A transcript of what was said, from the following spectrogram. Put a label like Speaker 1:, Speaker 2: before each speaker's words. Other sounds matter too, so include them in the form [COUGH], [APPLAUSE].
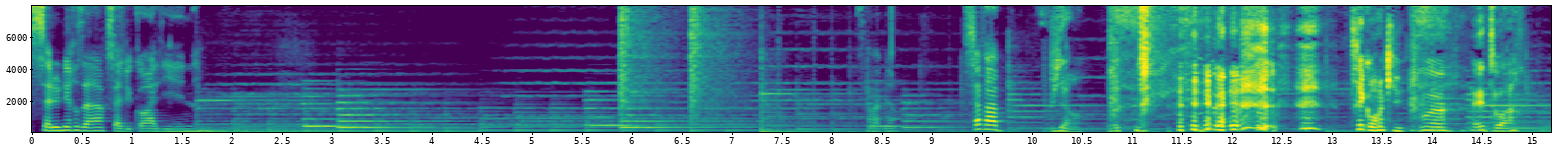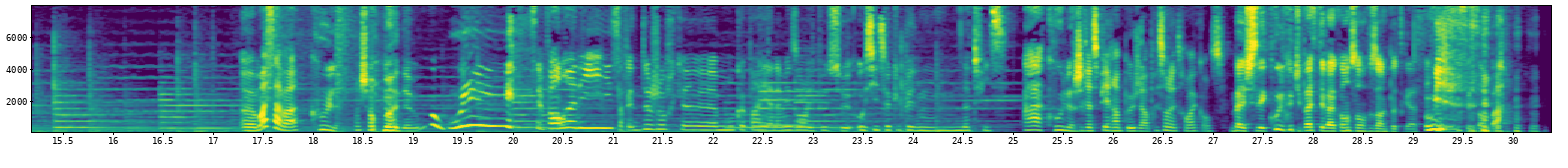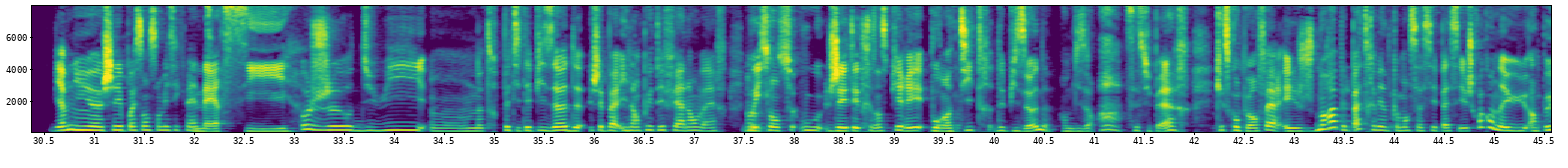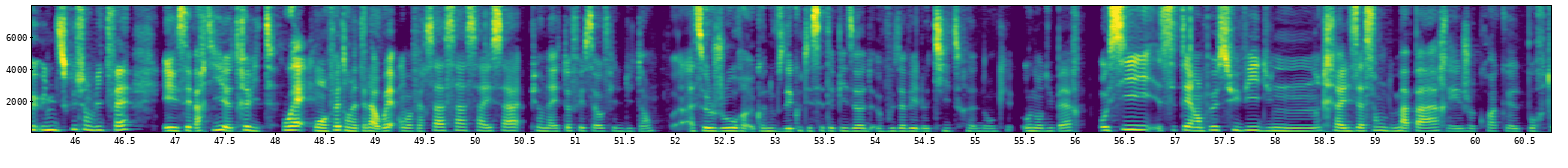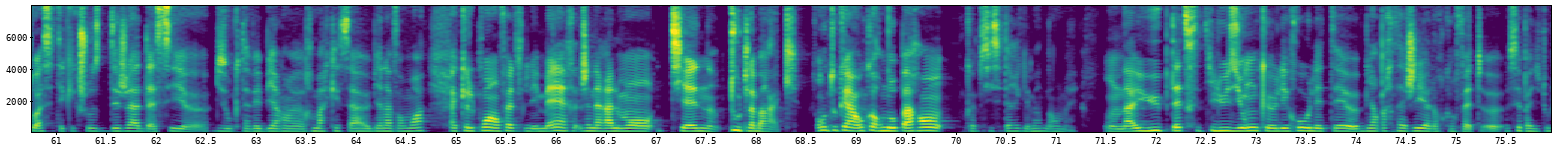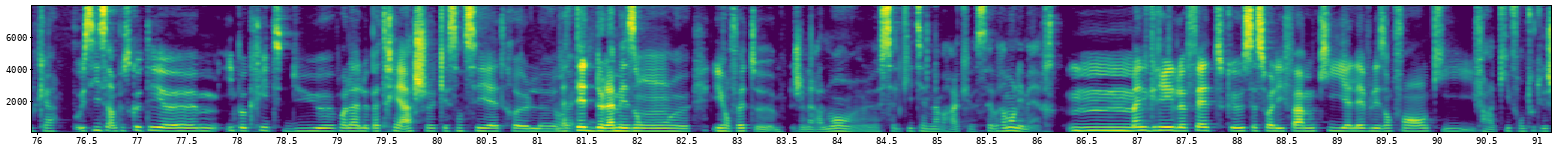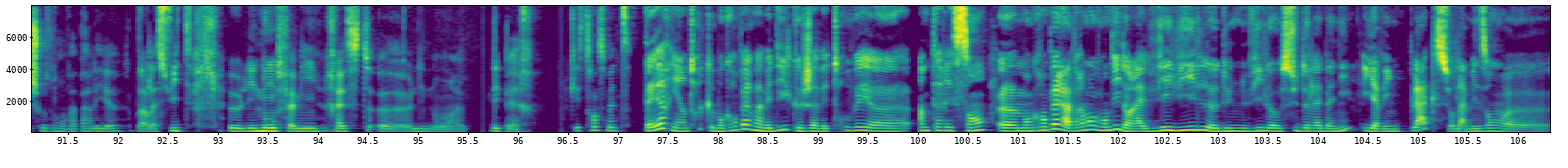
Speaker 1: Salut Lirza.
Speaker 2: Salut Coraline.
Speaker 1: Ça va bien?
Speaker 2: Ça va bien. [LAUGHS]
Speaker 1: Très convaincu.
Speaker 2: Ouais. Et toi?
Speaker 1: Euh, moi ça va.
Speaker 2: Cool.
Speaker 1: Moi je suis en mode oui, [LAUGHS] c'est vendredi. Ça fait deux jours que mon copain est à la maison et peut se- aussi s'occuper de notre fils.
Speaker 2: Ah, cool.
Speaker 1: Je respire un peu, j'ai l'impression d'être en vacances.
Speaker 2: Bah, c'est cool que tu passes tes vacances en faisant le podcast.
Speaker 1: Oui.
Speaker 2: C'est sympa. [LAUGHS]
Speaker 1: Bienvenue euh, chez les poissons sans bicyclette.
Speaker 2: Merci.
Speaker 1: Aujourd'hui, on- notre petit épisode, je sais pas, il a un peu été fait à l'envers. Dans
Speaker 2: Oui.
Speaker 1: le sens où j'ai été très inspirée pour un titre d'épisode, en me disant Oh, c'est super, qu'est-ce qu'on peut en faire? Et je me rappelle pas très bien de comment ça s'est passé. Je crois qu'on a eu un peu une discussion vite fait et c'est parti euh, très vite.
Speaker 2: Ouais.
Speaker 1: Où en fait on était là, ouais, on va faire ça, ça, ça et ça. Puis on a étoffé ça au fil du temps. À ce jour, quand vous écoutez cet épisode, vous avez le titre, donc Au nom du Père. Aussi, c'était un peu suivi d'une réalisation de ma part et je crois que pour toi c'était quelque chose déjà d'assez. euh, disons que tu avais bien euh, remarqué ça euh, bien avant moi. À quel point en fait les mères généralement tiennent toute la baraque. En tout cas, encore nos parents, comme si c'était réglé maintenant, mais on a eu peut-être cette illusion que les rôles étaient euh, bien partagés alors qu'en fait euh, c'est pas du tout le cas. Aussi c'est un peu ce côté euh, hypocrite du euh, voilà le patriarche qui est censé être la tête de la maison et en fait généralement celles qui tiennent la baraque c'est vraiment les mères. Malgré le fait que ce soit les femmes qui élèvent les enfants, qui enfin qui font toutes les choses dont on va parler par la suite, les noms de famille restent les noms des pères qui se transmettent.
Speaker 2: D'ailleurs, il y a un truc que mon grand-père m'avait dit que j'avais trouvé euh, intéressant. Euh, mon grand-père a vraiment grandi dans la vieille ville d'une ville au sud de l'Albanie. Il y avait une plaque sur la maison euh,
